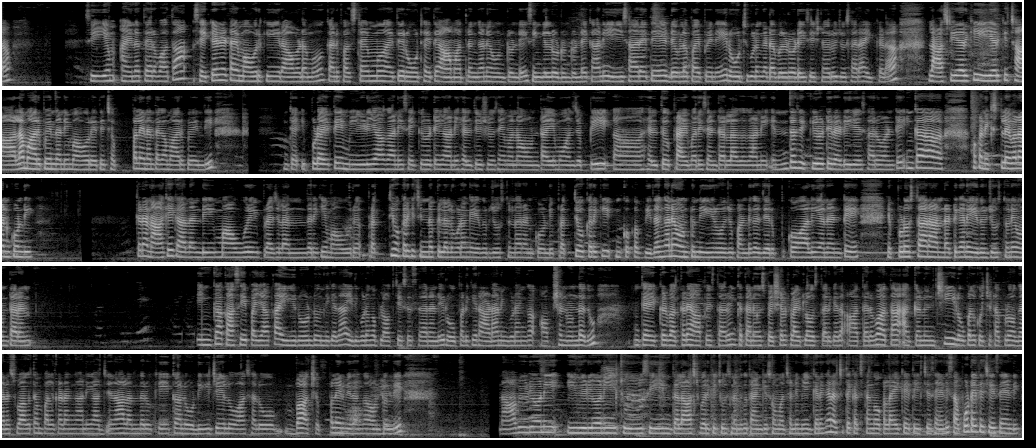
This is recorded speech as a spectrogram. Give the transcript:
సీఎం అయిన తర్వాత సెకండ్ టైం మా ఊరికి రావడము. కానీ ఫస్ట్ టైం అయితే రోడ్స్ అయితే ఆ మాత్రంగానే ఉంటుండే సింగిల్ రోడ్ ఉంటుండే. కానీ ఈసారి అయితే డెవలప్ అయిపోయినాయి. రోడ్స్ కూడా ఇంకా డబుల్ రోడ్ వేసేసినారు చూసారా ఇక్కడ. లాస్ట్ ఇయర్కి ఈ ఇయర్కి చాలా మారిపోయిందండి మా ఊరు అయితే. చెప్పలేనంతగా మారిపోయింది. ఇంకా ఇప్పుడైతే మీడియా కానీ సెక్యూరిటీ కానీ హెల్త్ ఇష్యూస్ ఏమైనా ఉంటాయేమో అని చెప్పి హెల్త్ ప్రైమరీ సెంటర్ లాగా కానీ ఎంత సెక్యూరిటీ రెడీ చేశారు అంటే ఇంకా ఒక నెక్స్ట్ లెవెల్ అనుకోండి. ఇక్కడ నాకే కాదండి మా ఊరి ప్రజలందరికీ మా ఊరు ప్రతి ఒక్కరికి చిన్నపిల్లలు కూడా ఎదురు చూస్తున్నారు అనుకోండి ప్రతి ఒక్కరికి ఇంకొక విధంగానే ఉంటుంది ఈరోజు పండుగ జరుపుకోవాలి అని అంటే ఎప్పుడు వస్తారా అన్నట్టుగానే ఎదురు చూస్తూనే ఉంటారని ఇంకా కాసేపు అయ్యాక ఈ రోడ్డు ఉంది కదా ఇది కూడా ఇంకా బ్లాక్ చేసేస్తారండి. లోపలికి రావడానికి కూడా ఇంకా ఆప్షన్ ఉండదు. ఇంకా ఎక్కడ అక్కడే ఆపేస్తారు. ఇంకా తను స్పెషల్ ఫ్లైట్లో వస్తారు కదా ఆ తర్వాత అక్కడ నుంచి లోపలికి వచ్చేటప్పుడు ఘన స్వాగతం పలకడం కానీ ఆ జనాలందరూ కేకలు డీజేలు అసలు బా చెప్పలేని విధంగా ఉంటుంది. నా వీడియోని ఈ వీడియోని చూసి ఇంత లాస్ట్ వరకు చూసినందుకు థ్యాంక్ యూ సో మచ్ అండి. మీకు కనుక నచ్చితే ఖచ్చితంగా ఒక లైక్ అయితే ఇచ్చేసేయండి సపోర్ట్ అయితే చేసేయండి.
